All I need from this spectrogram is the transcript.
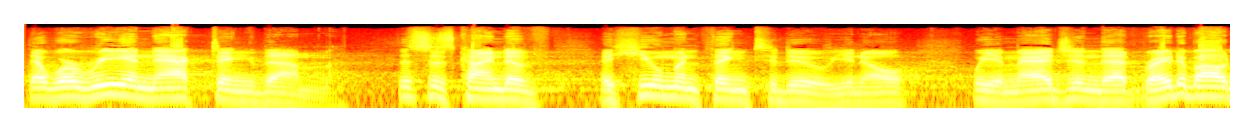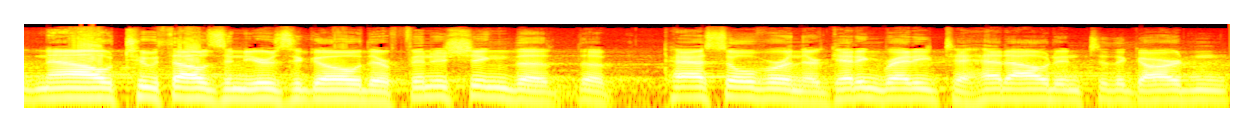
that we're reenacting them. This is kind of a human thing to do, you know. We imagine that right about now, 2,000 years ago, they're finishing the, the Passover and they're getting ready to head out into the garden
